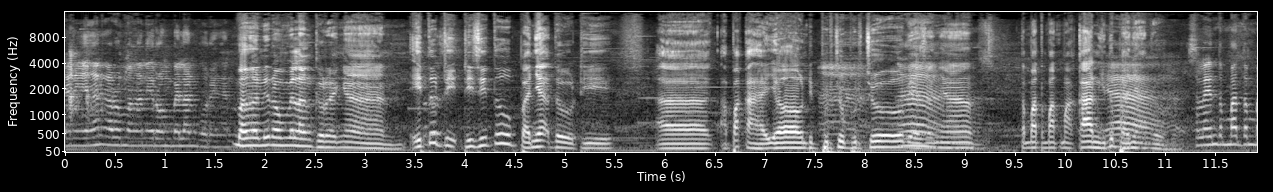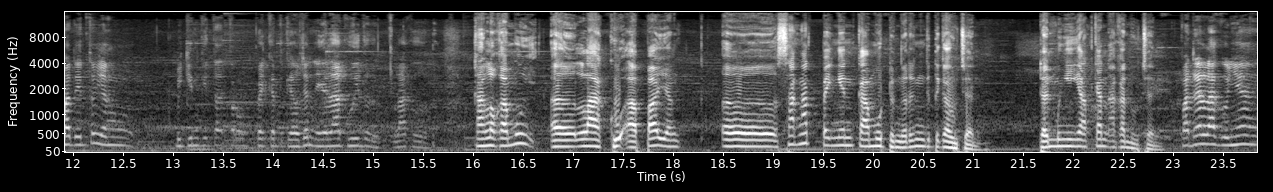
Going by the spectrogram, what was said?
yang yang kan kalau mangani rompelan gorengan. Mangani rompelan gorengan. Itu di di situ banyak tuh di eh, apa Kahayong, di burjo-burjo Ah. biasanya tempat-tempat makan gitu Ya, banyak tuh. Selain tempat-tempat itu yang bikin kita throwback ketika hujan ya lagu itu, lagu. Kalau kamu eh, lagu apa yang eh, sangat pengen kamu dengerin ketika hujan dan mengingatkan akan hujan? Padahal lagunya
